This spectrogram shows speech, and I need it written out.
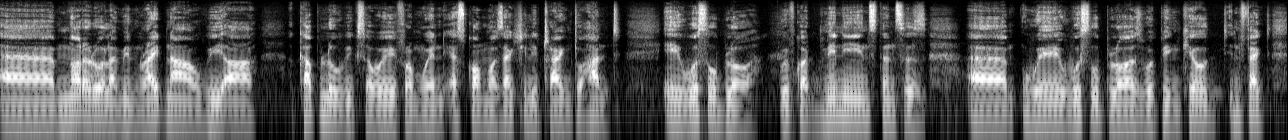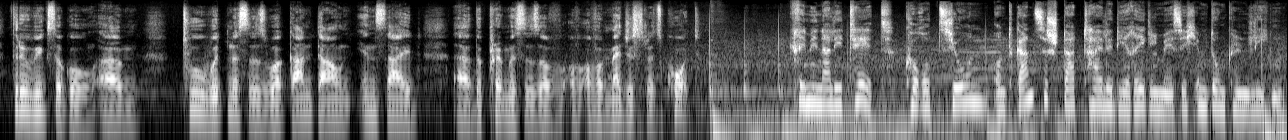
Um, not at all. I mean, right now we are a couple of weeks away from when ESCOM was actually trying to hunt a whistleblower. We've got many instances um, where whistleblowers were being killed. In fact, three weeks ago, um, two witnesses were gunned down inside uh, the premises of, of, of a magistrate's court. Kriminalität, Korruption und ganze Stadtteile, die regelmäßig im Dunkeln liegen.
